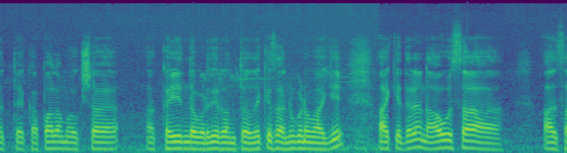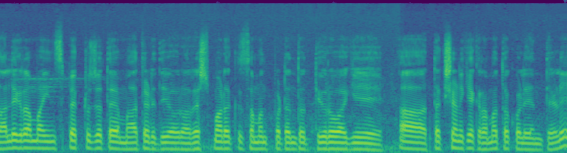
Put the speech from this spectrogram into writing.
ಮತ್ತು ಕಪಾಲಮೋಕ್ಷ ಮೋಕ್ಷ ಕೈಯಿಂದ ಹೊಡೆದಿರುವಂಥದ್ದಕ್ಕೆ ಸಹ ಅನುಗುಣವಾಗಿ ಹಾಕಿದ್ದಾರೆ. ನಾವು ಸಹ ಆ ಸಾಲಿಗ್ರಾಮ ಇನ್ಸ್ಪೆಕ್ಟರ್ ಜೊತೆ ಮಾತಾಡಿದ್ವಿ ಅವರು ಅರೆಸ್ಟ್ ಮಾಡೋಕ್ಕೆ ಸಂಬಂಧಪಟ್ಟಂಥ ತೀವ್ರವಾಗಿ ತಕ್ಷಣಕ್ಕೆ ಕ್ರಮ ತಗೊಳ್ಳಿ ಅಂತೇಳಿ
